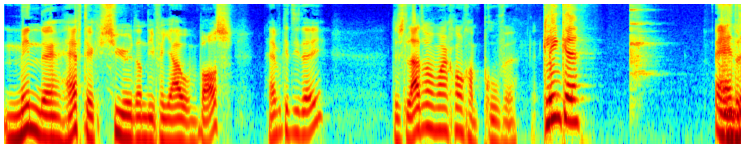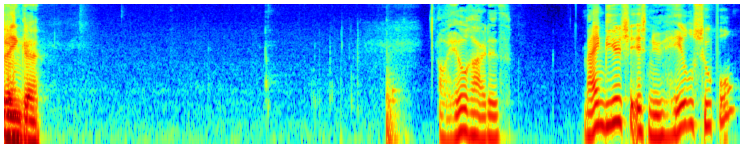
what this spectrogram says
minder heftig zuur dan die van jou was. Heb ik het idee. Dus laten we maar gewoon gaan proeven. Klinken. En, En drinken. drinken. Oh, heel raar dit. Mijn biertje is nu heel soepel.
